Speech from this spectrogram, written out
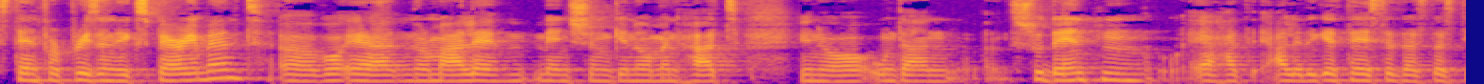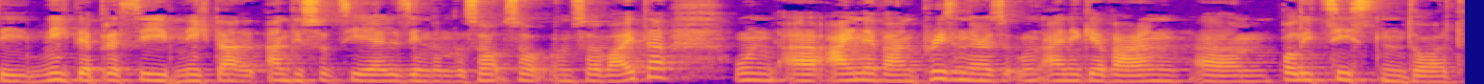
Stanford Prison Experiment, äh, wo er normale Menschen genommen hat, you know, und dann Studenten. Er hat alle getestet, dass, dass die nicht depressiv, nicht antisozial sind und so, so und so weiter. Und äh, eine waren Prisoners und einige waren ähm, Polizisten dort.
